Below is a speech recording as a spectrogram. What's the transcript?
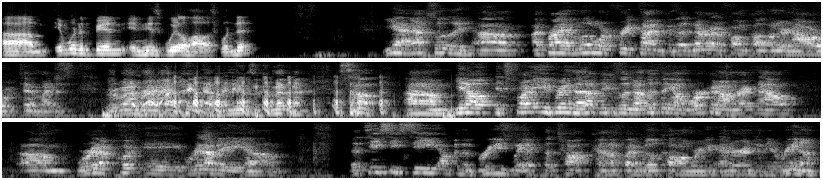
Um, it would have been in his wheelhouse, wouldn't it? Yeah, absolutely. Um, I probably have a little more free time because I've never had a phone call under an hour with Tim. I just remember I got picked up. I knew it was a commitment. So, um, you know, it's funny you bring that up because another thing I'm working on right now, um, we're gonna put a, we're gonna have a, um, the TCC up in the breezeway up at the top, kind of up by Will Collin, where you enter into the arena.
